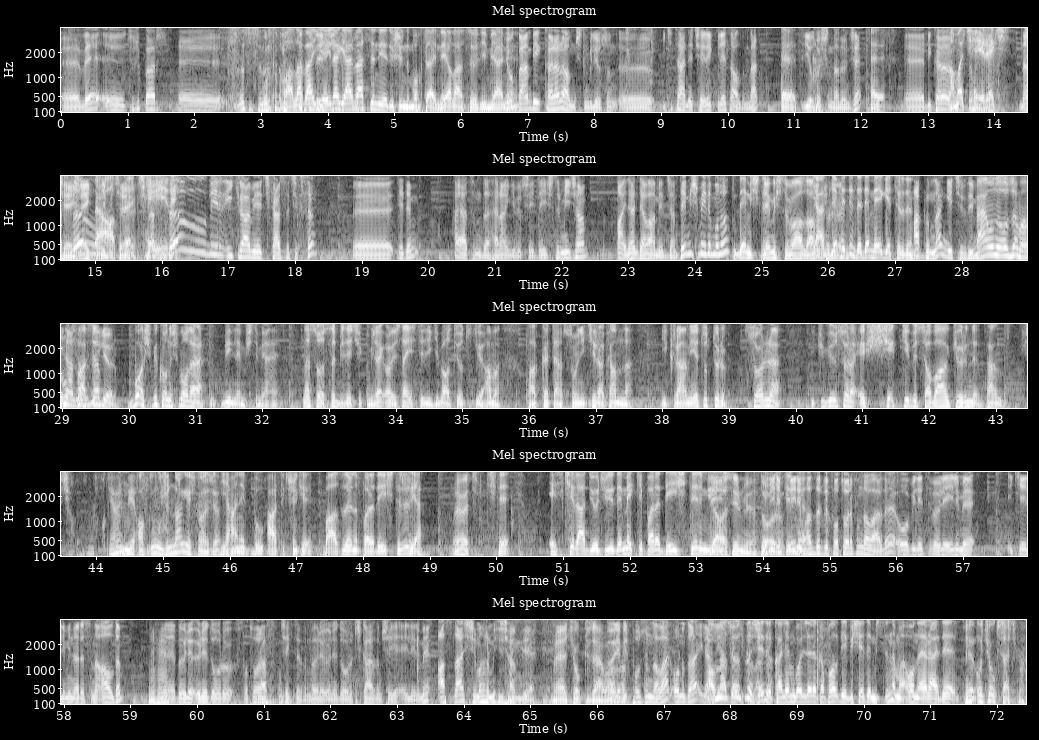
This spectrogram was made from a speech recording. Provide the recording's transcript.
E, ve e, çocuklar e, nasılsınız? Vallahi ben yayına gelmezsin diye düşündüm Oktay. Ne yalan söyleyeyim yani. Yok ben bir karar almıştım biliyorsun. E, iki tane çeyrek bilet aldım ben Evet. yılbaşından önce. Evet. E, bir karar Ama almıştım. çeyrek. Nasıl, Çeyrek Ben gibi altına çeyrek. nasıl bir ikramiye çıkarsa çıksın e, dedim hayatımda herhangi bir şey değiştirmeyeceğim. Aynen devam edeceğim. Demiş miydim bunu? Demiştim. Demişti vallahi. hatırlıyorum. demedin de demeye getirdin. Aklımdan geçirdiğimi Ben onu o zaman mutfakta biliyorum. boş bir konuşma olarak dinlemiştim yani. Nasıl olsa bize çıkmayacak o yüzden istediği gibi atıyor tutuyor ama hakikaten son iki rakamla ikramiye tutturup sonra iki gün sonra eşek gibi sabahın köründe ben yani bir aklım ucundan geçmez ya. Yani bu artık çünkü bazılarını para değiştirir ya. Evet İşte eski radyocuyu demek ki para değiştirmiyor. değiştirmiyor doğru. Benim, Değiştirmiyor. benim hazır bir fotoğrafım da vardı. O bileti böyle elime iki elimin arasına aldım. Ee, böyle öne doğru fotoğraf çektirdim. Böyle öne doğru çıkardım şeyi ellerimi. Asla şımarmayacağım diye. Evet çok güzel valla. Öyle bir pozum da var. Onu da ilerleyen Ondan sonrasında şey diyor kalem gollere kapalı diye bir şey demişsin ama onu herhalde E, o çok saçma.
